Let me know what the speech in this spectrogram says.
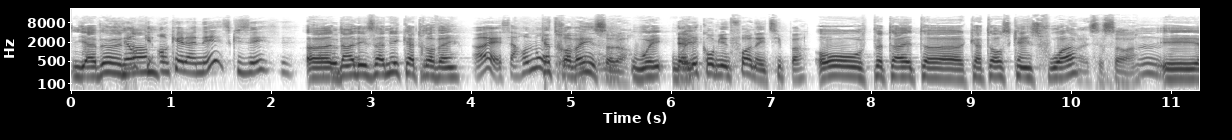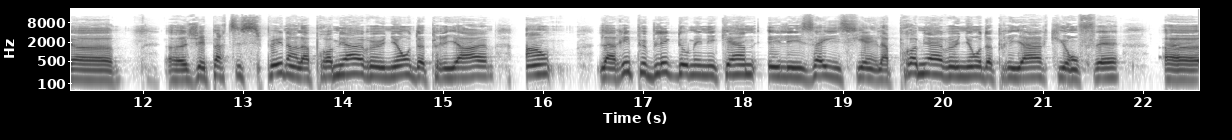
il y avait un C'est en, homme en quelle année, excusez? Euh, dans les années 80. Ouais, ça remonte. 80, ça, là. Oui, T'es allé oui. combien de fois en Haïti, pas? Oh, peut-être euh, 14-15 fois. Ouais, c'est ça, hein? Et euh, euh, j'ai participé dans la première réunion de prière entre la République dominicaine et les Haïtiens. La première réunion de prière qu'ils ont fait euh,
